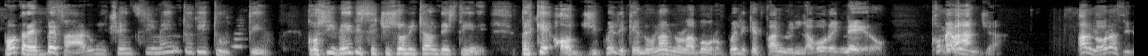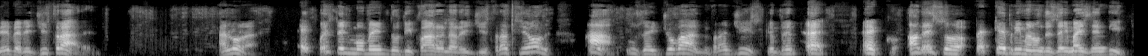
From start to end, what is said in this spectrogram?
potrebbe fare un censimento di tutti, così vedi se ci sono i clandestini. Perché oggi quelli che non hanno lavoro, quelli che fanno il lavoro in nero, come mangia? Allora si deve registrare. Allora, e questo è il momento di fare la registrazione. Ah, tu sei Giovanni, Francesco, eh, ecco, adesso perché prima non ti sei mai sentito?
